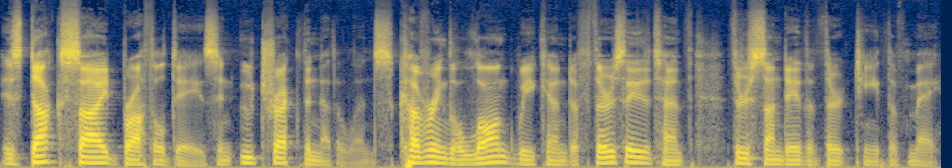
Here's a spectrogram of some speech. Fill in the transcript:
is Dockside Brothel Days in Utrecht, the Netherlands, covering the long weekend of Thursday the 10th through Sunday the 13th of May.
